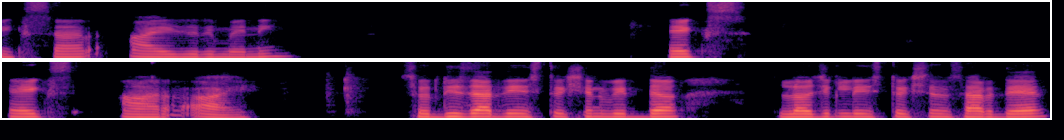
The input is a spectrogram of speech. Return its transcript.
xri is remaining. X, X, R, I. so these are the instruction with the logical instructions are there.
